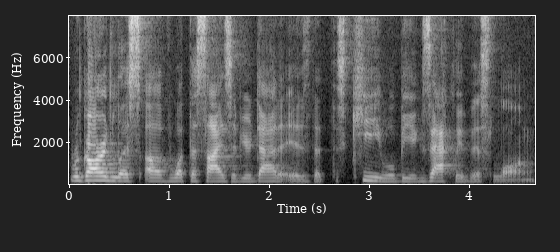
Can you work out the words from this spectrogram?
regardless of what the size of your data is, that this key will be exactly this long.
